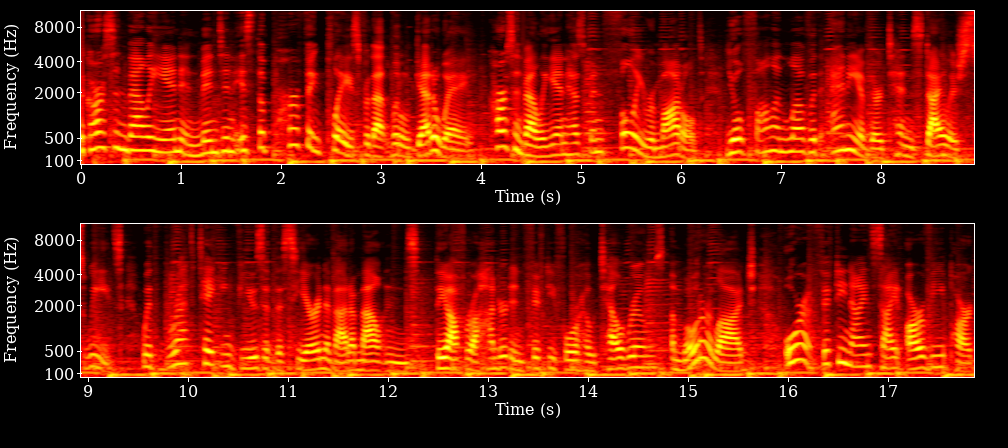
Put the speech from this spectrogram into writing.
The Carson Valley Inn in Minden is the perfect place for that little getaway. Carson Valley Inn has been fully remodeled. You'll fall in love with any of their 10 stylish suites with breathtaking views of the Sierra Nevada mountains. They offer 154 hotel rooms, a motor lodge, or a 59-site RV park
